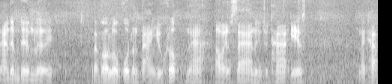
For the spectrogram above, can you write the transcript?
นะเดิมๆเลย แล้วก็โลโก้ต่างๆอยู่ครบนะฮะ Avanza 1.5S นะครับ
